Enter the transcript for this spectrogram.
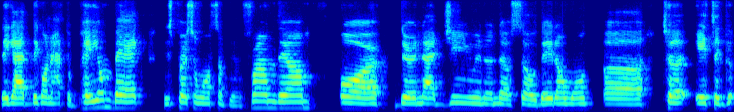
they got they're gonna have to pay them back. This person wants something from them, or they're not genuine enough, so they don't want uh to it to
